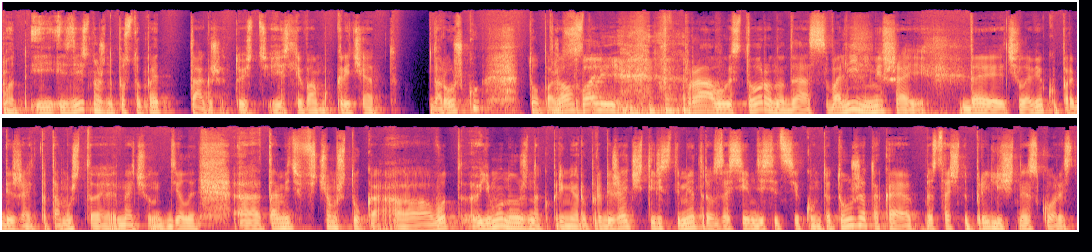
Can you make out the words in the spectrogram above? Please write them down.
Вот. И, и здесь нужно поступать так же. То есть, если вам кричат дорожку, то, пожалуйста, свали. в правую сторону, да, свали, не мешай. Дай человеку пробежать, потому что иначе он делает... Э, там ведь в чем штука? Э, вот ему нужно, к примеру, пробежать 400 метров за 70 секунд. Это уже такая достаточно приличная скорость.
